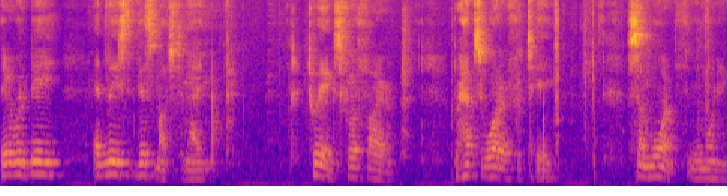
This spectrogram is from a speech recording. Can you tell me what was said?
There would be at least this much tonight twigs for a fire, perhaps water for tea, some warmth in the morning.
